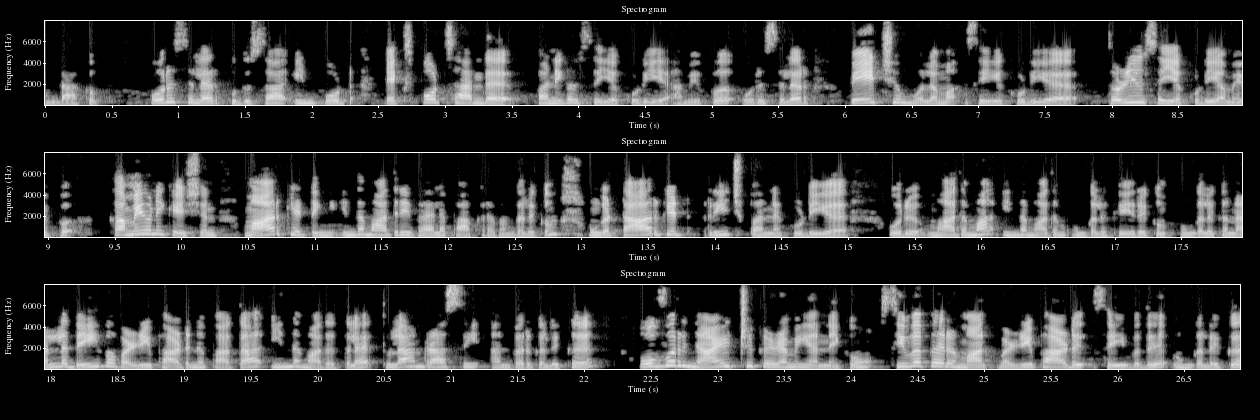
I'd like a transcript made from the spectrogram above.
உண்டாக்கும். ஒரு சிலர் புதுசாக இம்போர்ட் எக்ஸ்போர்ட் சார்ந்த பணிகள் செய்யக்கூடிய அமைப்பு ஒரு சிலர் பேச்சு மூலமாக செய்யக்கூடிய தொழில் செய்யக்கூடிய அமைப்பு. கம்யூனிகேஷன் மார்க்கெட்டிங் இந்த மாதிரி வேலை பார்க்குறவங்களுக்கும் உங்கள் டார்கெட் ரீச் பண்ணக்கூடிய ஒரு மாதமாக இந்த மாதம் உங்களுக்கு இருக்கும். உங்களுக்கு நல்ல தெய்வ வழிபாடுன்னு பார்த்தா இந்த மாதத்தில் துலாம் ராசி அன்பர்களுக்கு ஒவ்வொரு ஞாயிற்றுக்கிழமை அன்னைக்கும் சிவபெருமான் வழிபாடு செய்வது உங்களுக்கு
